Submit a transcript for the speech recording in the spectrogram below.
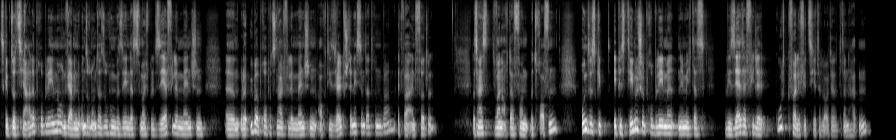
Es gibt soziale Probleme und wir haben in unseren Untersuchungen gesehen, dass zum Beispiel sehr viele Menschen äh, oder überproportional viele Menschen, auch die selbstständig sind, da drin waren, etwa ein Viertel. Das heißt, die waren auch davon betroffen. Und es gibt epistemische Probleme, nämlich dass wir sehr, sehr viele gut qualifizierte Leute da drin hatten,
